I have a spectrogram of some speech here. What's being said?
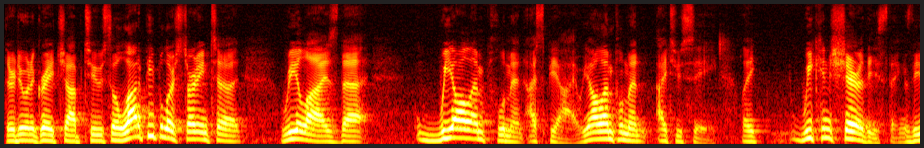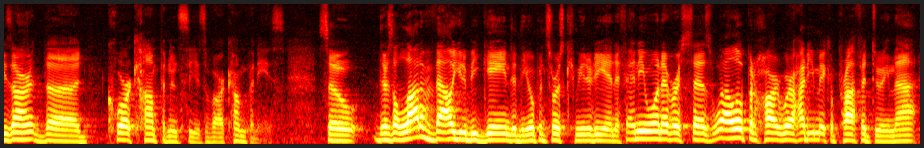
They're doing a great job too. So a lot of people are starting to realize that we all implement SPI. We all implement I2C. Like we can share these things. These aren't the core competencies of our companies. So there's a lot of value to be gained in the open source community, and if anyone ever says, well, open hardware, how do you make a profit doing that?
